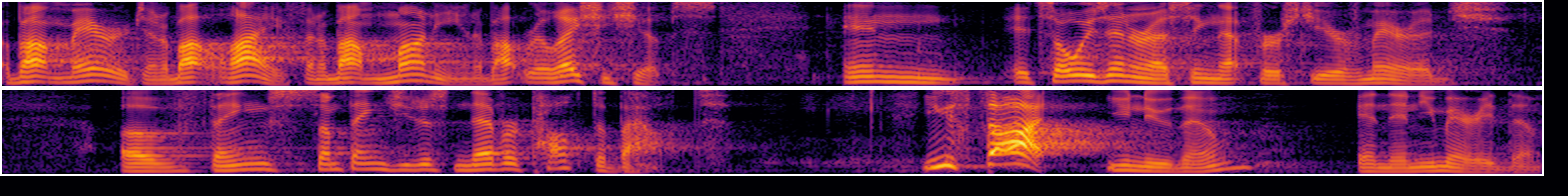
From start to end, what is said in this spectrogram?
about marriage and about life and about money and about relationships. And it's always interesting that first year of marriage of things, some things you just never talked about. You thought you knew them, and then you married them.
